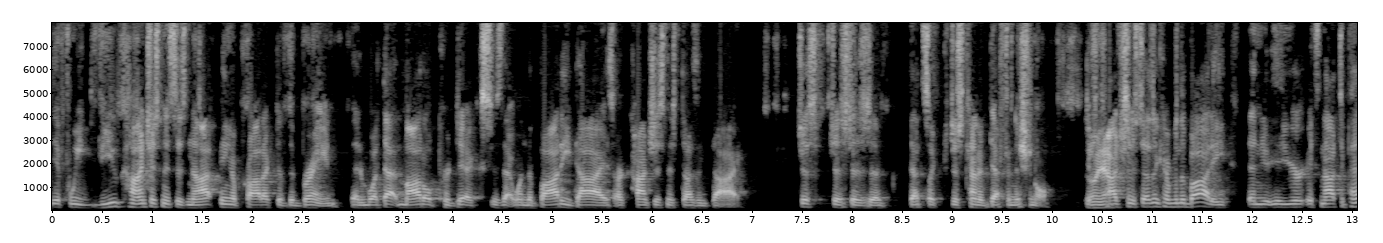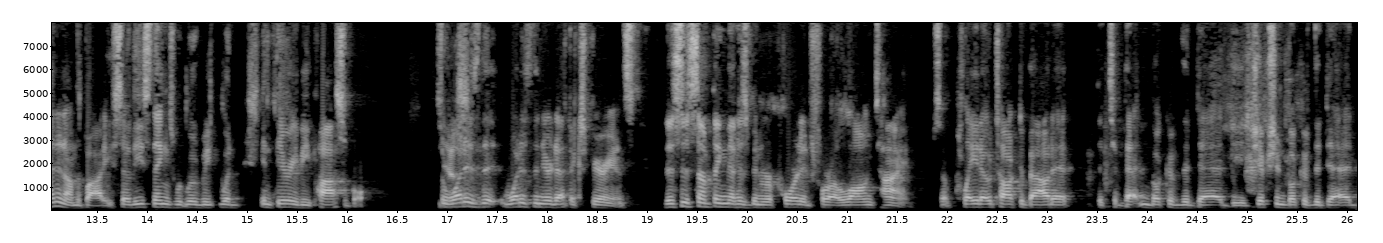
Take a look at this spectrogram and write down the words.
if we view consciousness as not being a product of the brain, then what that model predicts is that when the body dies, our consciousness doesn't die. Just just as a that's like just kind of definitional. If oh, yeah. consciousness doesn't come from the body, then you're, you're, it's not dependent on the body. So these things would would, be, would in theory be possible. So yes. what is the what is the near death experience? This is something that has been reported for a long time. So Plato talked about it. the Tibetan Book of the Dead, the Egyptian Book of the Dead.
